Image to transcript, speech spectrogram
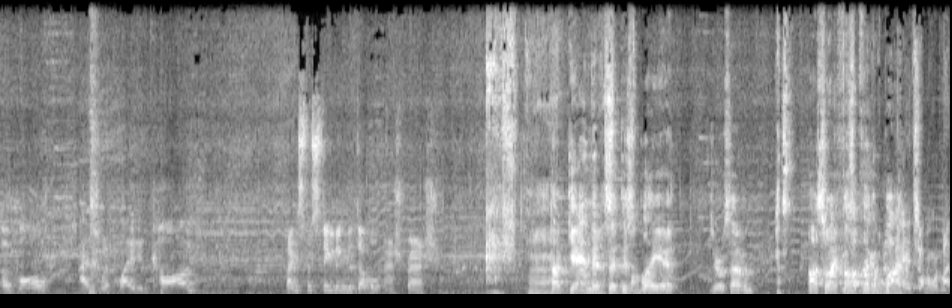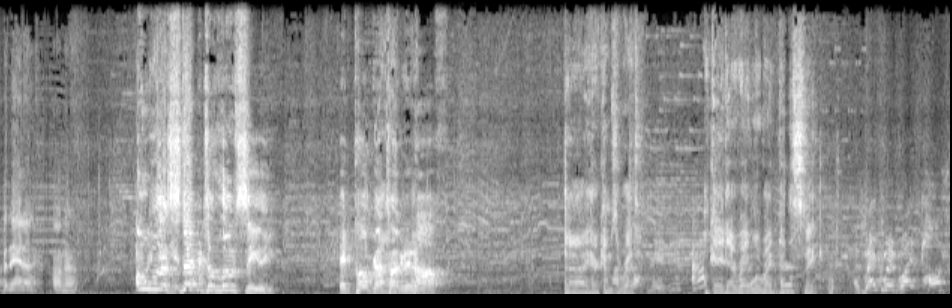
Horrible. as we're playing in cars. Thanks for stealing the double, Ash Bash. Uh, Again, that's a yes, display at 07. that's- Oh, so I fell off like a bot. I hit someone with my banana. Oh no. Oh, I did the hit snap someone. into Lucy! And Poe got Uh, targeted uh, off. Ah, here comes the red. Not me. Ah, Okay, that red went right past me. A red went right past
